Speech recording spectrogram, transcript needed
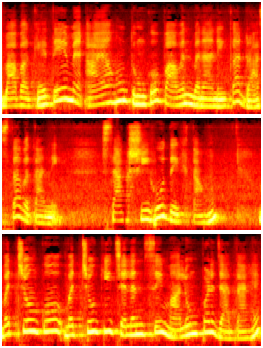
बाबा कहते हैं मैं आया हूँ तुमको पावन बनाने का रास्ता बताने। साक्षी हो देखता हूँ। बच्चों को, बच्चों की चलन से मालूम पड़ जाता है।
